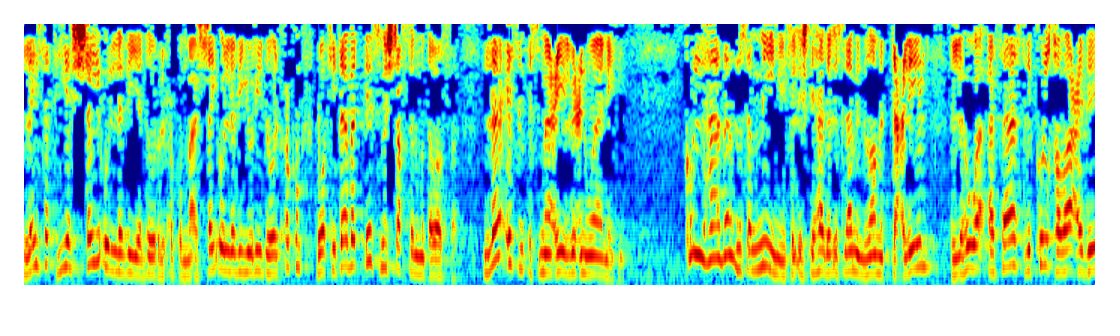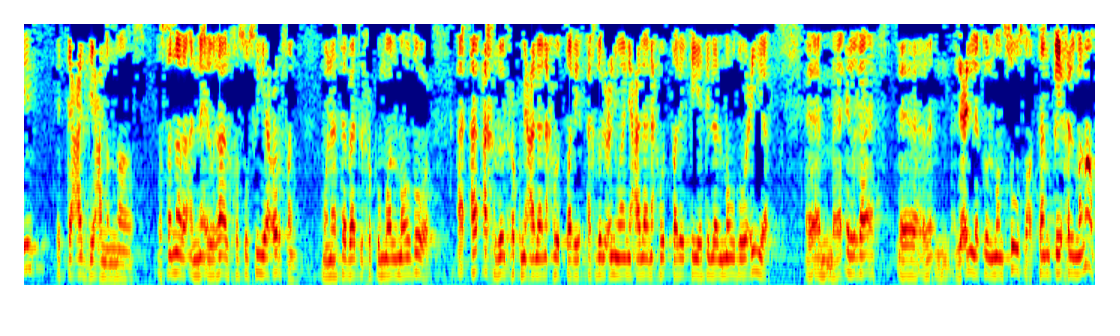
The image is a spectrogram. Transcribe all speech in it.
ليست هي الشيء الذي يدور الحكم. الشيء الذي يريده الحكم هو كتابة اسم الشخص المتوفى لا اسم إسماعيل بعنوانه. كل هذا نسميه في الاجتهاد الإسلامي نظام التعليل اللي هو أساس لكل قواعد التعدي عن النص. وسنرى أن إلغاء الخصوصية عرفا مناسبات الحكم والموضوع أخذ الحكم على نحو الطريق أخذ العنوان على نحو الطريقية إلى الموضوعية إلغاء العلة المنصوصة تنقيح المناط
